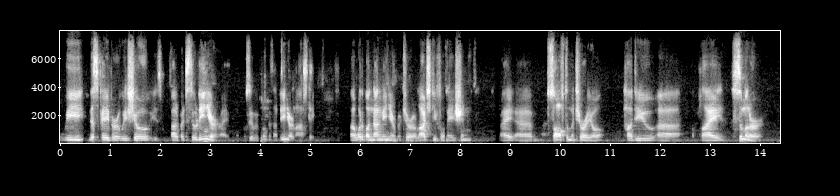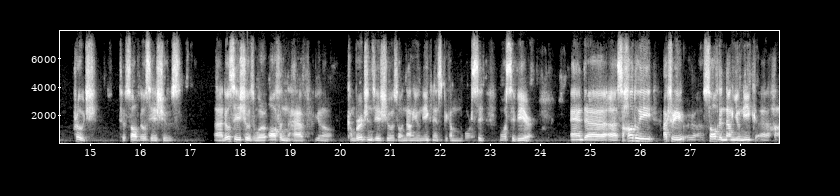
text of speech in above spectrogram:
we this paper we show is uh, but still linear, right? So we focus on linear elastic. Uh, what about nonlinear material, large deformation, right? Um, soft material. How do you uh, apply similar approach to solve those issues? Those issues will often have you know convergence issues or non-uniqueness become more se- more severe. And uh, uh, so, how do we actually uh, solve the non-unique? Uh, how,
